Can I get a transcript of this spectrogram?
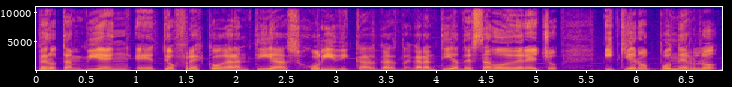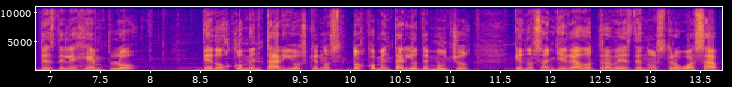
pero también eh, te ofrezco garantías jurídicas, garantías de Estado de Derecho. Y quiero ponerlo desde el ejemplo de dos comentarios, que nos, dos comentarios de muchos que nos han llegado a través de nuestro WhatsApp.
